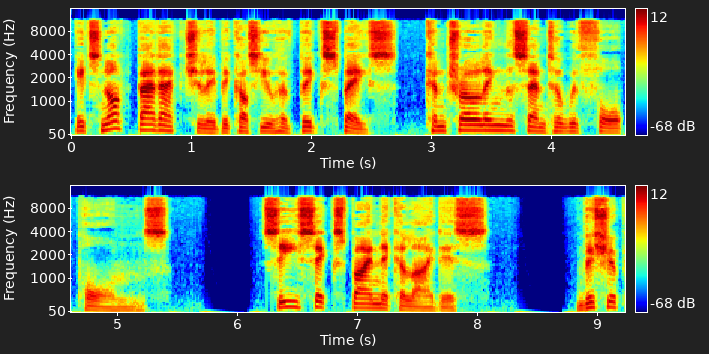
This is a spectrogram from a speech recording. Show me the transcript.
It's not bad actually because you have big space, controlling the center with four pawns. c6 by Nikolaidis. Bishop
